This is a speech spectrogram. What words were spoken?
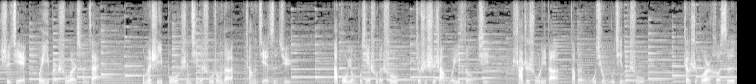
世界为一本书而存在。”我们是一部神奇的书中的章节字句，那部永不结束的书，就是世上唯一的东西——沙之书里的那本无穷无尽的书，正是博尔赫斯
